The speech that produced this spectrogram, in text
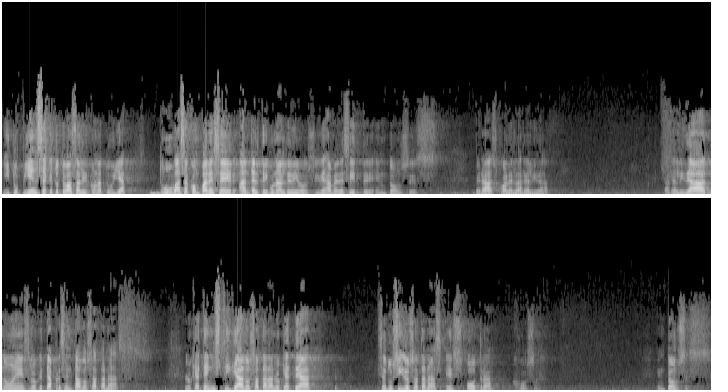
Y tú piensas que tú te vas a salir con la tuya. Tú vas a comparecer ante el tribunal de Dios. Y déjame decirte, entonces verás cuál es la realidad. La realidad no es lo que te ha presentado Satanás. Lo que te ha instigado Satanás, lo que te ha seducido Satanás es otra cosa. Entonces,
